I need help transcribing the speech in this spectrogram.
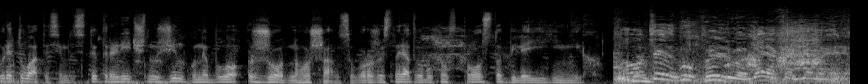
Урятувати 73-річну жінку не було жодного шансу. Ворожий снаряд вибухнув просто біля її ніг. А оце був прильот, да, яка дямеря.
